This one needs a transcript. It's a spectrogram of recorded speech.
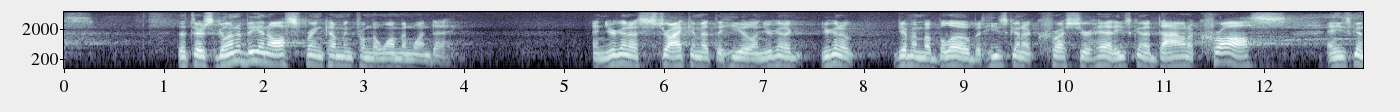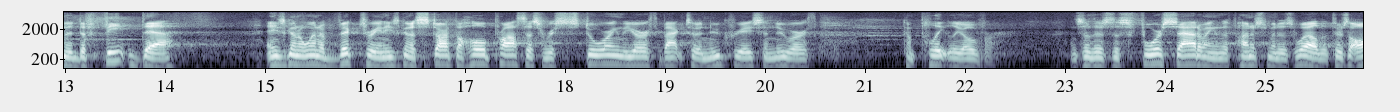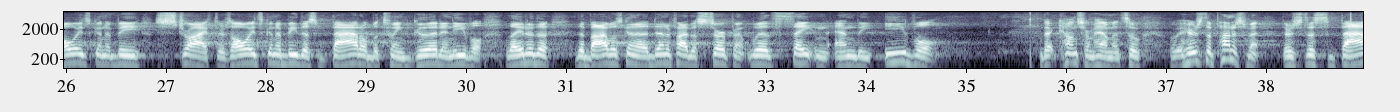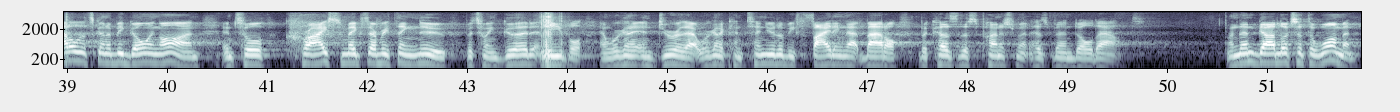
that there's going to be an offspring coming from the woman one day. And you're going to strike him at the heel and you're going to, you're going to give him a blow, but he's going to crush your head. He's going to die on a cross and he's going to defeat death and he's going to win a victory and he's going to start the whole process restoring the earth back to a new creation, new earth, completely over. And so there's this foreshadowing in the punishment as well that there's always going to be strife. There's always going to be this battle between good and evil. Later, the, the Bible's going to identify the serpent with Satan and the evil that comes from him. And so here's the punishment there's this battle that's going to be going on until Christ makes everything new between good and evil. And we're going to endure that. We're going to continue to be fighting that battle because this punishment has been doled out. And then God looks at the woman.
